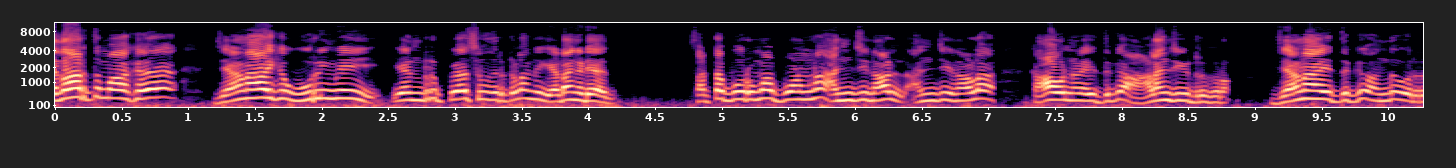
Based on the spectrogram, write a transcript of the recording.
யதார்த்தமாக ஜனநாயக உரிமை என்று பேசுவதற்கெல்லாம் அங்கே இடம் கிடையாது. சட்டப்பூர்வமாக போனோம்னா அஞ்சு நாள் அஞ்சு நாளாக காவல் நிலையத்துக்கு அலைஞ்சிக்கிட்டு இருக்கிறோம். ஜனநாயகத்துக்கு வந்து ஒரு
